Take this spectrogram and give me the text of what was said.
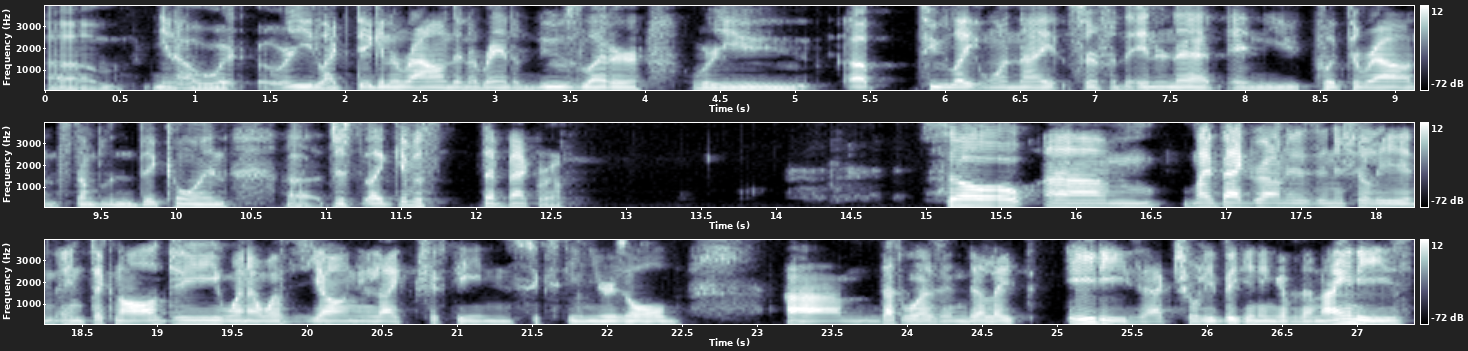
Um, you know, were, were you like digging around in a random newsletter? Were you up too late one night surfing the internet and you clicked around, stumbled into Bitcoin? Uh, just like give us that background. So, um, my background is initially in, in, technology when I was young, like 15, 16 years old. Um, that was in the late 80s, actually, beginning of the 90s.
